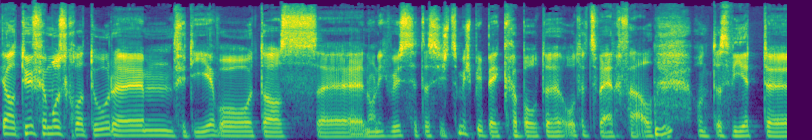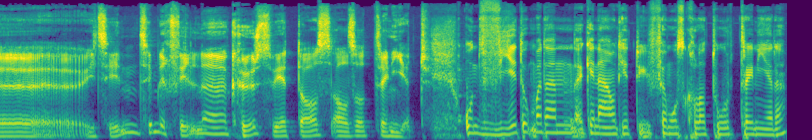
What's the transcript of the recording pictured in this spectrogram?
Ja, tiefe Muskulatur, ähm, für die, die das äh, noch nicht wissen, das ist zum Beispiel Beckenboden oder Zwerchfell. Mhm. Und das wird äh, in ziemlich vielen Kursen wird das also trainiert. Und wie tut man dann genau die tiefe Muskulatur trainieren?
